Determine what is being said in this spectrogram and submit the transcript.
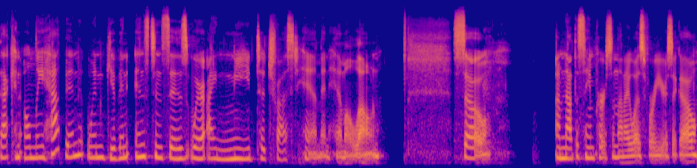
that can only happen when given instances where I need to trust him and him alone. So I'm not the same person that I was four years ago.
